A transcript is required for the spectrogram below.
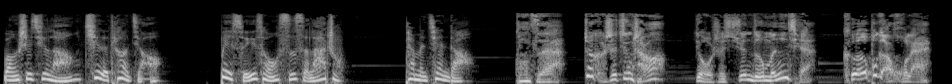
王十七郎气得跳脚，被随从死死拉住。他们劝道：“公子，这可是京城，又是宣德门前，可不敢胡来。”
